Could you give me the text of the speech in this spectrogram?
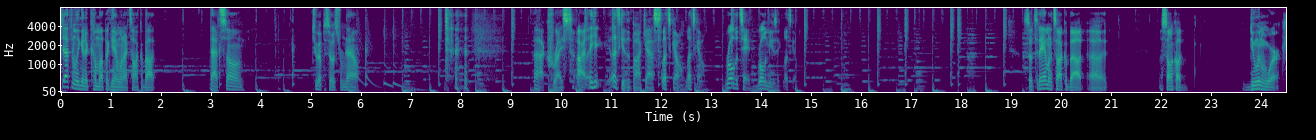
definitely gonna come up again when I talk about that song two episodes from now. ah, Christ. All right, let's get to the podcast. Let's go. Let's go. Roll the tape. Roll the music. Let's go. So today I'm going to talk about uh, a song called "Doing Work."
